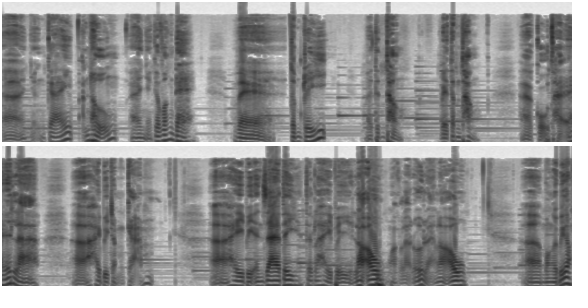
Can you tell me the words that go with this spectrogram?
à, những cái ảnh hưởng, à, những cái vấn đề về tâm trí về tinh thần về tâm thần. À, cụ thể là à, hay bị trầm cảm à, hay bị anxiety tức là hay bị lo âu hoặc là rối loạn lo âu. À, mọi người biết không?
